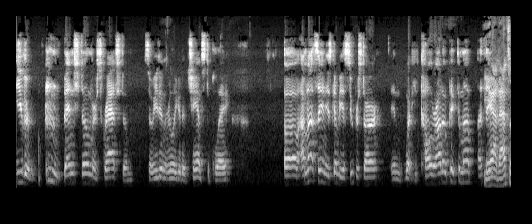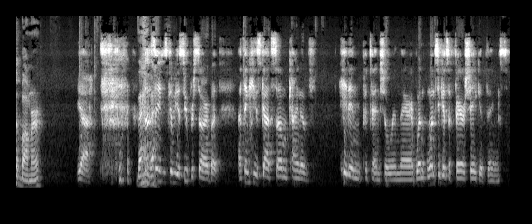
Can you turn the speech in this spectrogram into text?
either benched him or scratched him, so he didn't really get a chance to play. Uh, I'm not saying he's going to be a superstar. In what he Colorado picked him up, I think. Yeah, that's a bummer. Yeah. I'm not saying he's going to be a superstar, but I think he's got some kind of hidden potential in there when once he gets a fair shake at things.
